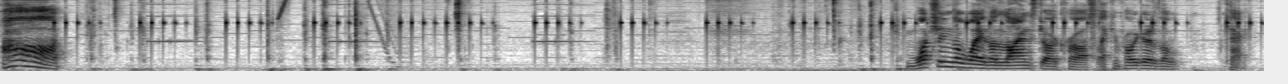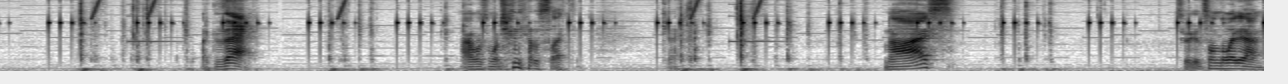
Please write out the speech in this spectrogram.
Oh, Watching the way the lines go across, I can probably go to the... Okay. Like that. I wasn't watching the other side. Okay. Nice. So it's on the way down.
